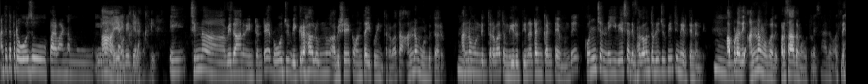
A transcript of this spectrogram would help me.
అంతే తప్ప రోజు పరమాన్నము. ఈ చిన్న విధానం ఏంటంటే రోజు విగ్రహాలను అభిషేకం అంతా అయిపోయిన తర్వాత అన్నం వండుతారు అన్నం వండిన తర్వాత మీరు తినటం కంటే ముందే కొంచెం నెయ్యి వేసి అది భగవంతుడికి చూపించి మీరు తినండి. అప్పుడు అది అన్నం అవ్వదు ప్రసాదం అవుతుంది ప్రసాదం అవుతుంది.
